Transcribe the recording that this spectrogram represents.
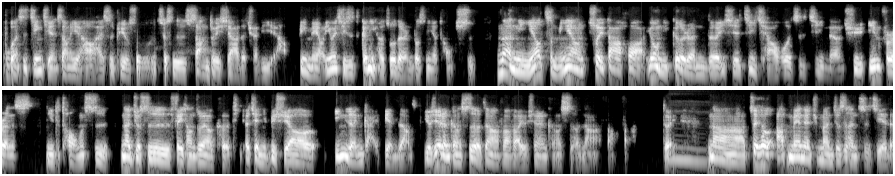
不管是金钱上也好，还是比如说就是上对下的权利也好，并没有，因为其实跟你合作的人都是你的同事。那你要怎么样最大化用你个人的一些技巧或者是技能去 influence 你的同事，那就是非常重要课题，而且你必须要因人改变这样子。有些人可能适合这样的方法，有些人可能适合那样的方法。对，嗯、那最后 up management 就是很直接的，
